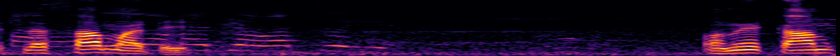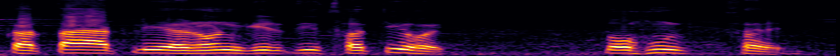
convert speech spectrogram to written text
એટલે શા માટે? અમે કામ કરતા આટલી હેરાનગીરી થતી હોય તો હું સાહેબ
